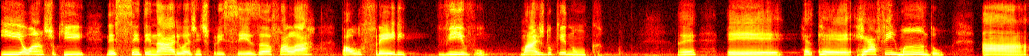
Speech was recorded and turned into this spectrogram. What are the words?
E eu acho que nesse centenário a gente precisa falar Paulo Freire vivo, mais do que nunca. Né? É, é, reafirmando a,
